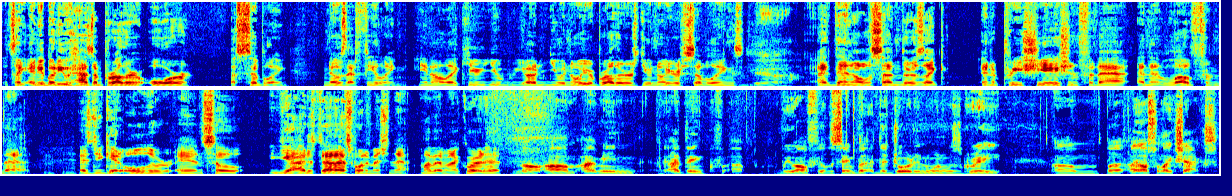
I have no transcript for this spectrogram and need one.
it's like anybody who has a brother or a sibling knows that feeling. You know, like you you you annoy your brothers, you annoy your siblings, Yeah. and then all of a sudden there's like an appreciation for that and then love from that as you get older. And so yeah, I just I just want to mention that. My bad, Mike. Go right ahead. No, um, I mean, I think uh, we all feel the same. But the Jordan one was great. Um, but I also like Shaq's.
